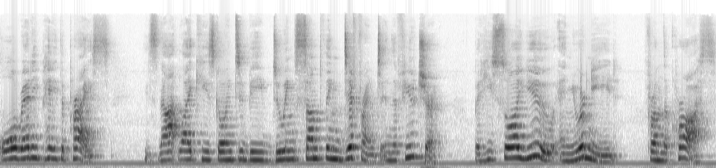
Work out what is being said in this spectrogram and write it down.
already paid the price. It's not like he's going to be doing something different in the future, but he saw you and your need from the cross,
